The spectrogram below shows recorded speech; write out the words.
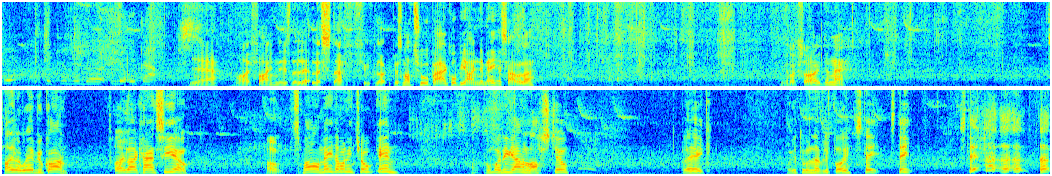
sticks to cover the little gaps. Yeah. What I find is the littlest stuff. If you look, there's not too bad. Go behind it, mate. Let's have a look. It looks alright, doesn't it? Tyler, where have you gone? Tyler, I can't see you. Oh, smile, mate, I'm only joking. Don't worry, we haven't lost you. Blake, what are you doing, lovely boy? Stay, stay, stay. Uh, uh, uh, uh.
